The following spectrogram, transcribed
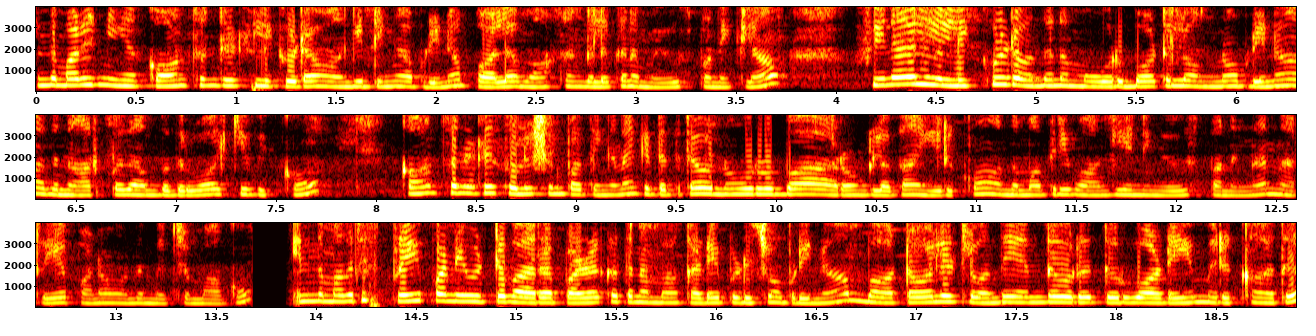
இந்த மாதிரி நீங்கள் கான்சன்ட்ரேட் லிக்விடாக வாங்கிட்டீங்க அப்படின்னா பல மாதங்களுக்கு நம்ம யூஸ் பண்ணிக்கலாம். ஃபினாயில் லிக்விட் வந்து நம்ம ஒரு பாட்டில் வாங்கினோம் அப்படின்னா அது நாற்பது ஐம்பது ரூபாய்க்கு விற்கும் கான்சன்ட்ரேட்டட் சொல்யூஷன் பார்த்தீங்கன்னா கிட்டத்தட்ட ஒரு நூறுரூபா அரௌண்டில் தான் இருக்கும். அந்த மாதிரி வாங்கி நீங்கள் யூஸ் பண்ணுங்கள் நிறைய பணம் வந்து மிச்சமாகும். இந்த மாதிரி ஸ்ப்ரே பண்ணிவிட்டு வர பழக்கத்தை நம்ம கடைபிடிச்சோம் அப்படின்னா டாய்லெட்டில் வந்து எந்த ஒரு துர்வாடையும் இருக்காது.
